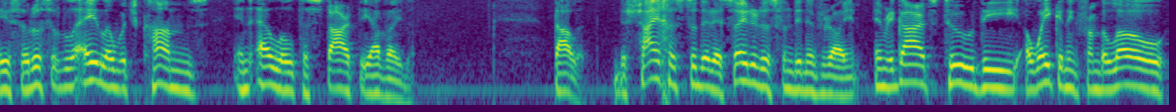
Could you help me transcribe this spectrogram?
Yisrus of Le'ela, which comes in Elul to start the Avodah. Dalit. The to the from the in regards to the awakening from below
